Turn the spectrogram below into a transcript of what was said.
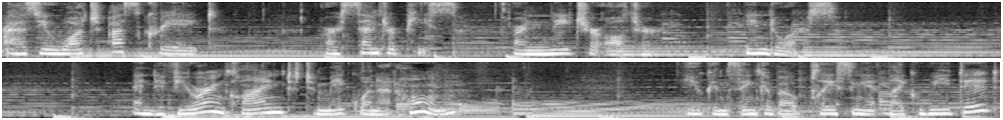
as you watch us create our centerpiece, our nature altar, indoors. And if you're inclined to make one at home, you can think about placing it like we did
